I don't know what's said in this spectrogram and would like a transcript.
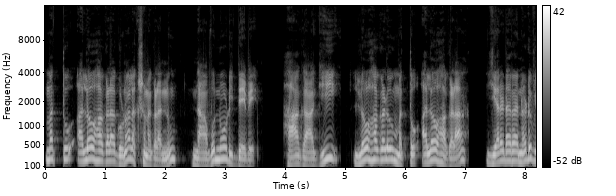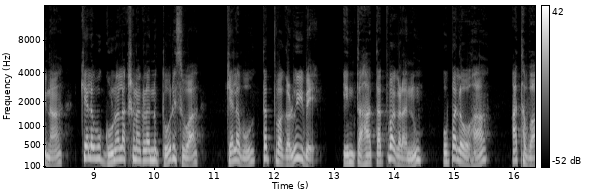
ಮತ್ತು ಅಲೋಹಗಳ ಗುಣಲಕ್ಷಣಗಳನ್ನು ನಾವು ನೋಡಿದ್ದೇವೆ. ಹಾಗಾಗಿ ಲೋಹಗಳು ಮತ್ತು ಅಲೋಹಗಳ ಎರಡರ ನಡುವಿನ ಕೆಲವು ಗುಣಲಕ್ಷಣಗಳನ್ನು ತೋರಿಸುವ ಕೆಲವು ತತ್ವಗಳು ಇವೆ. ಇಂತಹ ತತ್ವಗಳನ್ನು ಉಪಲೋಹ ಅಥವಾ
